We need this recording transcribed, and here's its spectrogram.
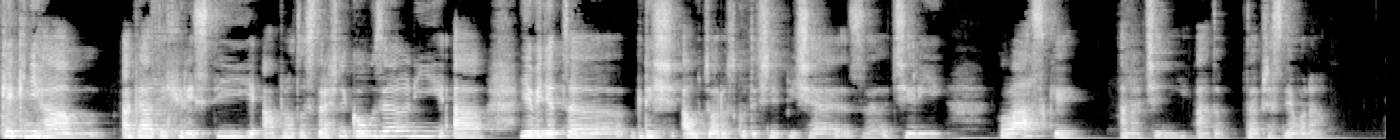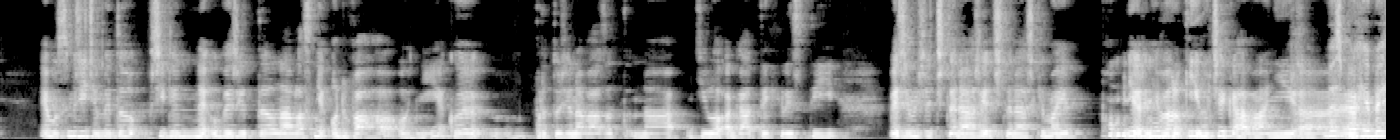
ke knihám Agáty Christy a bylo to strašně kouzelný a je vidět, eh, když autor skutečně píše z čirý lásky a nadšení a to, to je přesně ona. Já musím říct, že mi to přijde neuvěřitelná vlastně odvaha od ní, jako je, protože navázat na dílo Agáty Christy, věřím, že čtenáři a čtenářky mají poměrně velký očekávání, eh, Bez pochyby.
